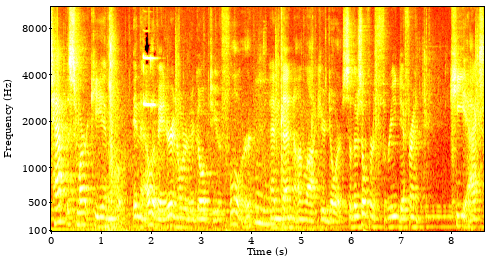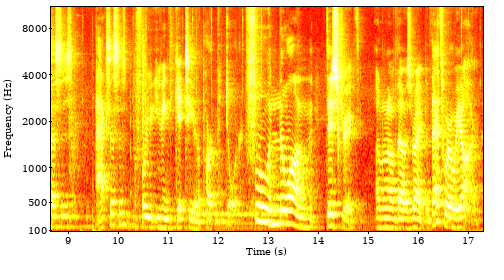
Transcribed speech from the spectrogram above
tap the smart key in the, in the elevator in order to go up to your floor, mm-hmm. and then unlock your door. So there's over three different key accesses accesses before you even get to your apartment door. Phu Nuong District. I don't know if that was right, but that's where we are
